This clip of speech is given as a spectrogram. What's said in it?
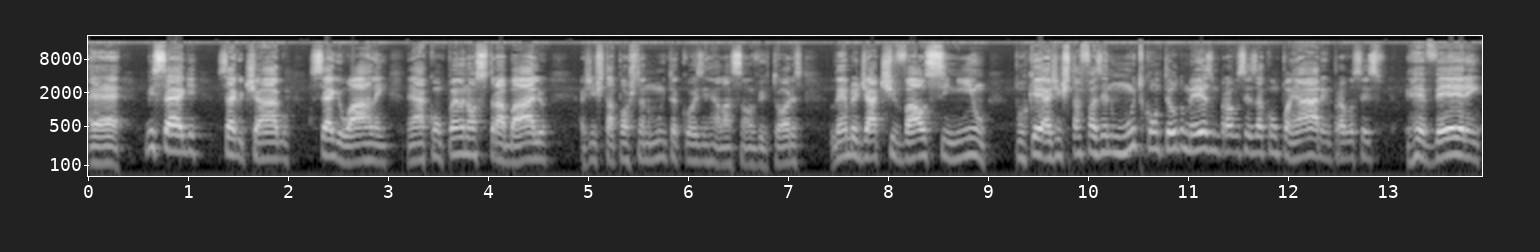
É, me segue, segue o Thiago, segue o Arlen, né, acompanha o nosso trabalho. A gente está postando muita coisa em relação ao Victorious. Lembre de ativar o sininho, porque a gente está fazendo muito conteúdo mesmo para vocês acompanharem, para vocês reverem,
